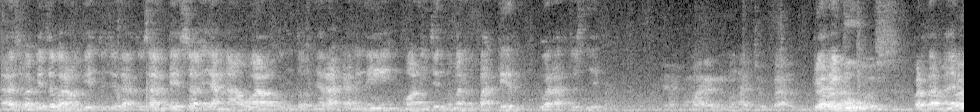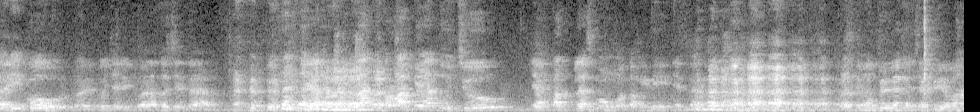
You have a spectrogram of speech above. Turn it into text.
Nah, sebab itu kurang lebih 700-an. Besok yang awal untuk menyerahkan ini mohon izin kemarin Pak Dir 200 ya. Ya, kemarin mengajukan 2000. 200. Pertamanya 2000. 2000 jadi 200 jenderal. Yang perwakilan 7, yang 14 mau motong ini jenderal. Berarti mobilnya nggak jadi ya Pak?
